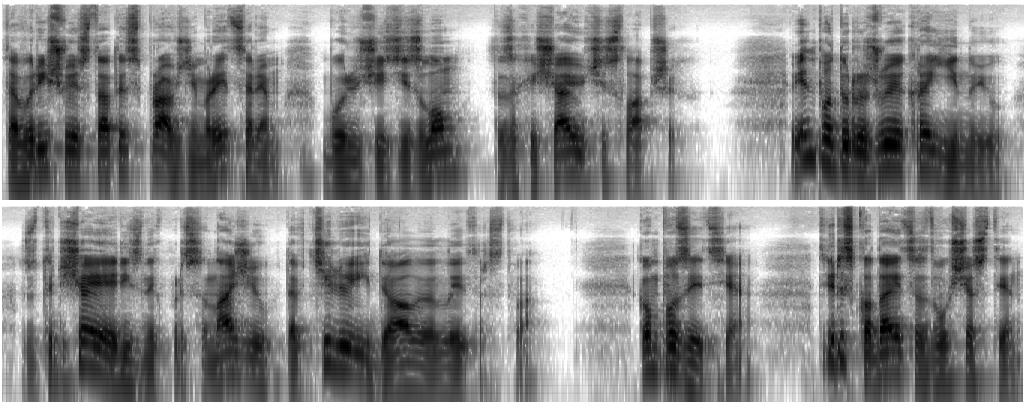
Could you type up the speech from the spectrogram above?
та вирішує стати справжнім рицарем, борючись зі злом та захищаючи слабших. Він подорожує країною, зустрічає різних персонажів та втілює ідеали лицарства. Композиція. Твір складається з двох частин,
